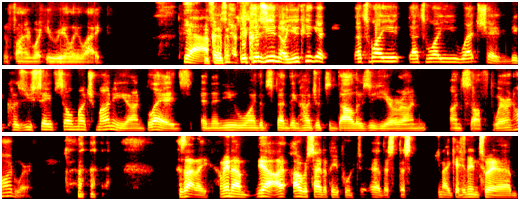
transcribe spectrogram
you'll find what you really like. yeah. I think, I Because, because you know, you can get, that's why you, that's why you wet shave, because you save so much money on blades. And then you wind up spending hundreds of dollars a year on, on software and hardware. Exactly. I mean, um, yeah, I, I always say to people uh, this, this, you know, getting into it, um,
